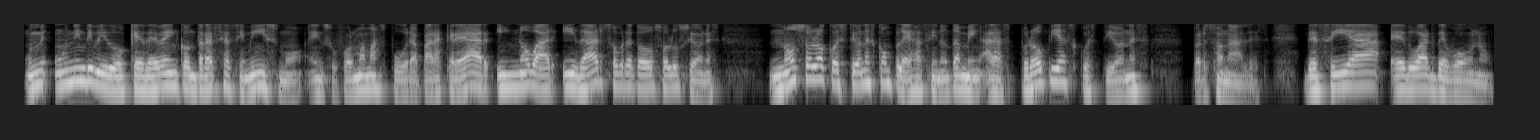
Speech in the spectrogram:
Un, un individuo que debe encontrarse a sí mismo en su forma más pura para crear, innovar y dar sobre todo soluciones, no solo a cuestiones complejas, sino también a las propias cuestiones personales. Decía Edward de Bono,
